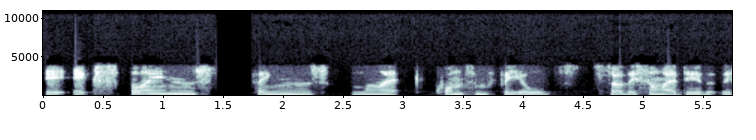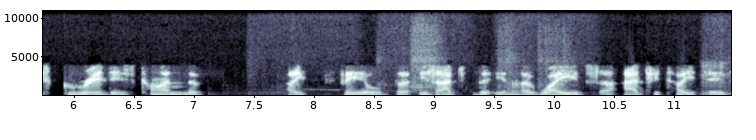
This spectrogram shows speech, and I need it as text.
It explains things like quantum fields. So this idea that this grid is kind of a field that is ag- that you know waves are agitated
